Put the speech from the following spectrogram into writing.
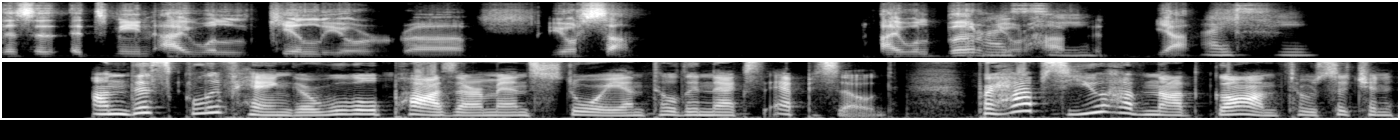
this is it mean I will kill your uh, your son. I will burn I your see. heart. Yeah. I see. On this cliffhanger, we will pause Armen's story until the next episode. Perhaps you have not gone through such an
